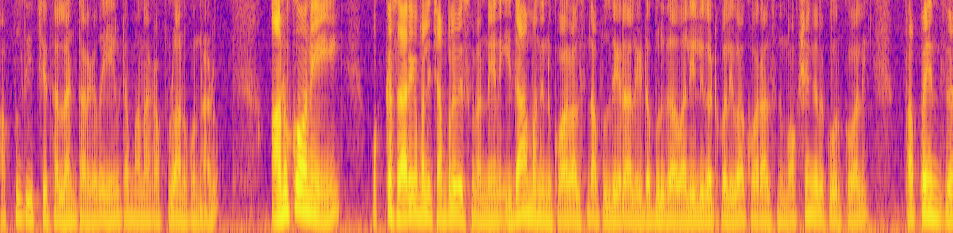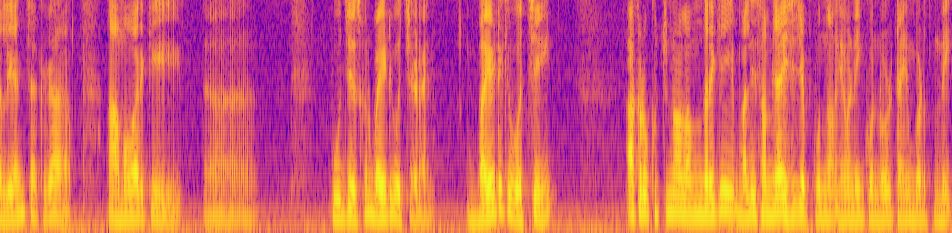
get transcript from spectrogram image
అప్పులు తీర్చే తల్లి అంటారు కదా ఏమిటమ్మా నాకు అప్పులు అనుకున్నాడు. అనుకొని ఒక్కసారిగా మళ్ళీ చంపలు వేసుకున్నాడు. నేను ఇదా మన నేను కోరాల్సింది అప్పులు తీరాలి డబ్బులు కావాలి ఇల్లు కట్టుకోవాలి ఇవా కోరాల్సింది మోక్షం కదా కోరుకోవాలి. తప్పైంది తల్లి అని చక్కగా ఆ అమ్మవారికి పూజ చేసుకుని బయటకు వచ్చాడు ఆయన. బయటికి వచ్చి అక్కడ కూర్చున్న వాళ్ళందరికీ మళ్ళీ సంజాయిషి చెప్పుకుందాం. ఏమంటే ఇంకొన్ని రోజులు టైం పడుతుంది.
